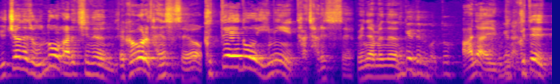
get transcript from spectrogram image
유치원에서 운동을 가르치는 그거를 다녔었어요. 그때도 이미 다 잘했었어요. 왜냐면은 무게 드는 것도? 아니야, 이 무게는 무- 그때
